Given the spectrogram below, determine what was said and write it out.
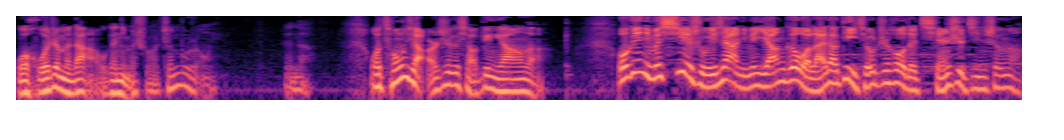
我活这么大，我跟你们说，真不容易，真的。我从小是个小病秧子，我给你们细数一下，你们杨哥我来到地球之后的前世今生啊。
